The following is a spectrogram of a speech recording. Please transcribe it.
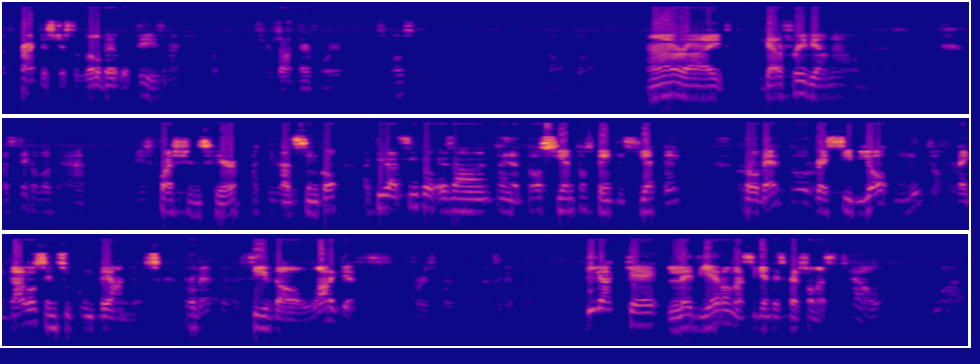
Let's practice just a little bit with these, and I keep putting the answers out there for you when I'm supposed to. Don't look. All right. You got a freebie on that one, guys. Let's take a look at these questions here. Actividad 5. Actividad 5 is on página 227. Roberto recibió muchos regalos en su cumpleaños. Roberto received a lot of gifts for his birthday. That's a good thing. Diga que le dieron las siguientes personas. Tell what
